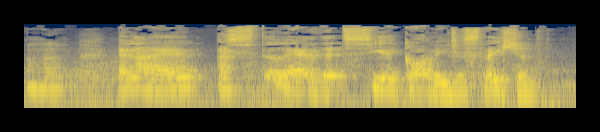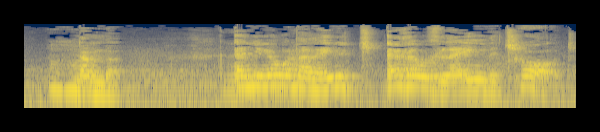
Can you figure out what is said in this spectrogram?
uh-huh. And I had, I still have that CA car registration mm-hmm. number. And you know what I later, ch- as I was laying the charge,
